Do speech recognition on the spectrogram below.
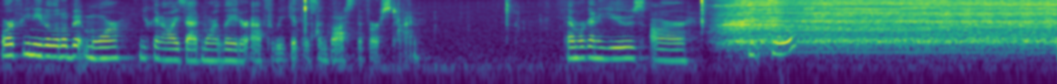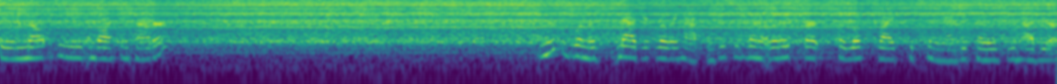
Or if you need a little bit more, you can always add more later after we get this embossed the first time. Then we're going to use our heat tool to melt the embossing powder. And this is when the magic really happens. This is when it really starts to look like patina because you have your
